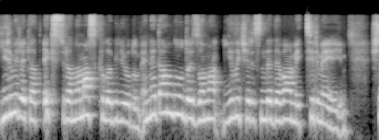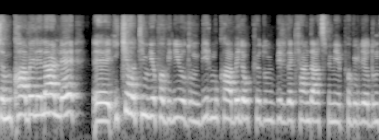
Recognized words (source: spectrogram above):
20 rekat ekstra namaz kılabiliyordum. E neden bunu da zaman yıl içerisinde devam ettirmeyeyim? İşte mukabelelerle e, iki hatim yapabiliyordum. Bir mukabele okuyordum, bir de kendi hatmimi yapabiliyordum.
